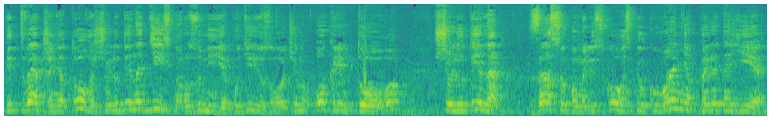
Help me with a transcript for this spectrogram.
підтвердження того, що людина дійсно розуміє подію злочину, окрім того, що людина засобами людського спілкування передає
